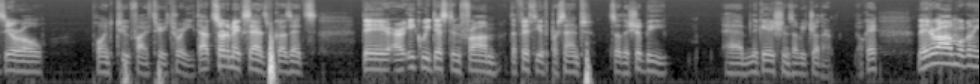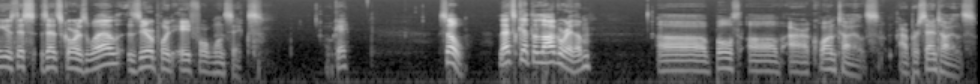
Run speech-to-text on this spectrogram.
0.2533. That sort of makes sense because it's they are equidistant from the 50th percent so they should be um, negations of each other okay Later on, we're going to use this z-score as well, 0.8416. Okay? So, let's get the logarithm of both of our quantiles, our percentiles.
